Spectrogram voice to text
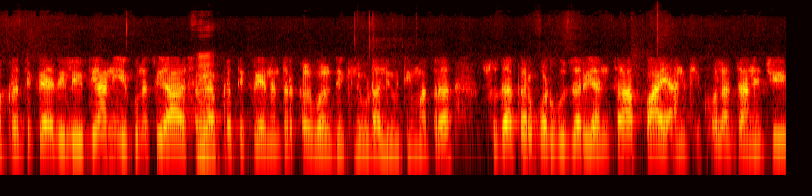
प्रतिक्रिया दिली होती आणि एकूणच या सगळ्या प्रतिक्रियेनंतर कळवळ देखील उडाली होती. मात्र सुधाकर बडगुजर यांचा पाय आणखी खोलात जाण्याची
